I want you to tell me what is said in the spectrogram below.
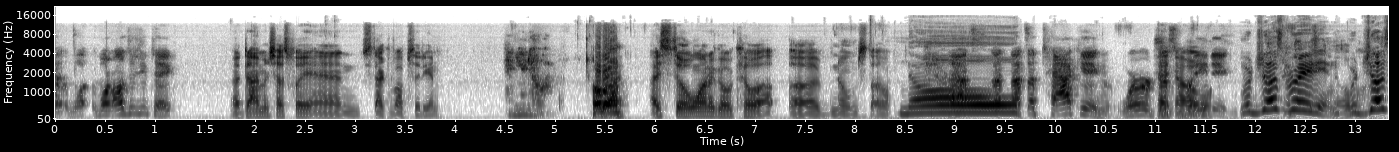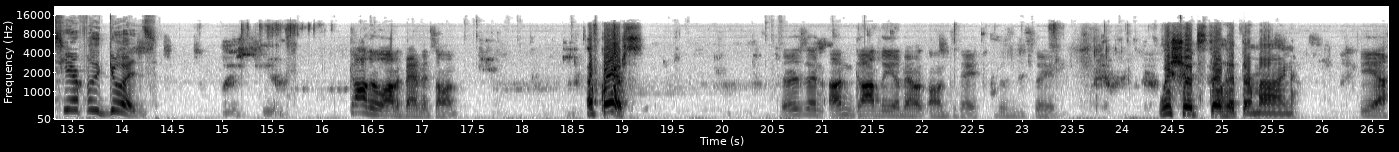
Uh. What what all did you take? A diamond chestplate and stack of obsidian. And you know it. Hold on. I still want to go kill uh, uh gnomes though. No. That's, that, that's attacking. We're just know. waiting. We're just raiding. No. We're just here for the goods. God, there are a lot of bandits on. Of course. There's an ungodly amount on today. This is insane. We should still hit their mine. Yeah.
